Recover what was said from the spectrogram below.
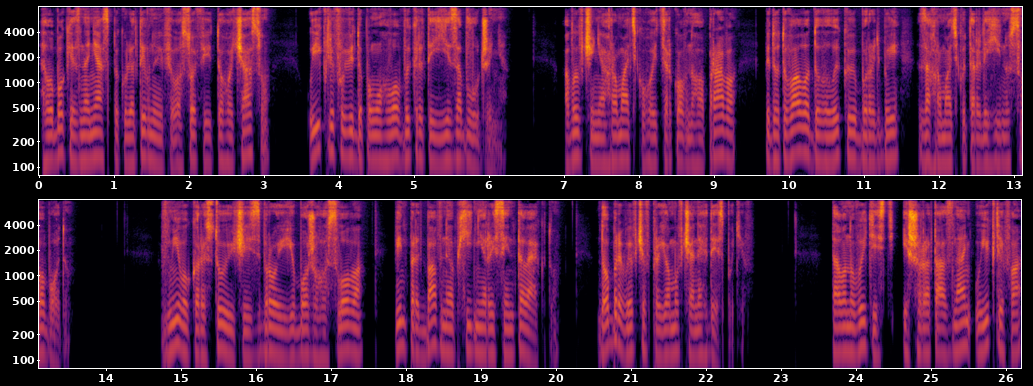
Глибоке знання спекулятивної філософії того часу Уікліфові допомогло викрити її заблудження, а вивчення громадського і церковного права підготувало до великої боротьби за громадську та релігійну свободу. Вміло користуючись зброєю Божого Слова, він придбав необхідні риси інтелекту, добре вивчив прийоми вчених диспутів. Талановитість і широта знань Уікліфа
